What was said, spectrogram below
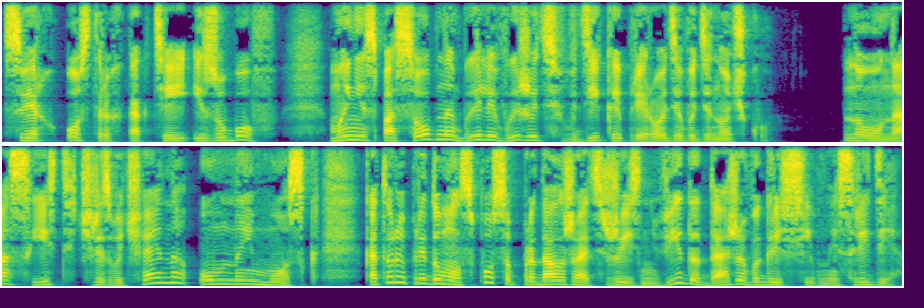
сверхострых когтей и зубов. Мы не способны были выжить в дикой природе в одиночку. Но у нас есть чрезвычайно умный мозг, который придумал способ продолжать жизнь вида даже в агрессивной среде.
